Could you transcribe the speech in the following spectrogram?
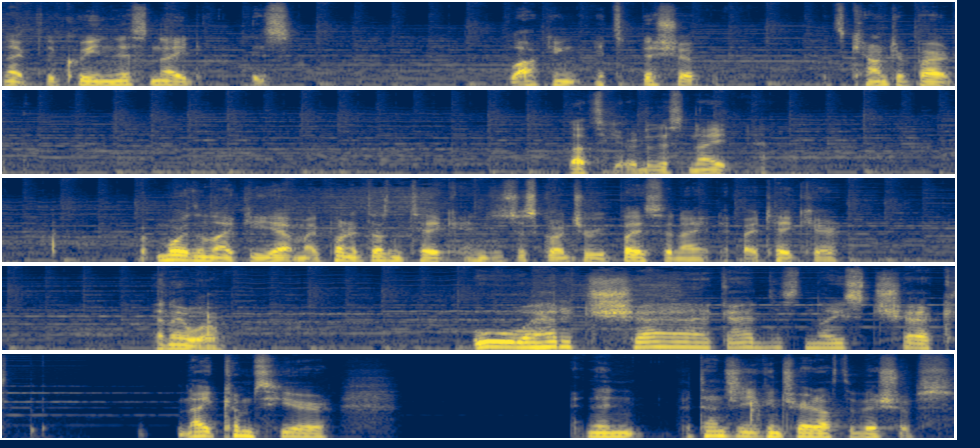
knight for the queen, this knight is blocking its bishop its counterpart. Love to get rid of this knight. But more than likely, yeah, my opponent doesn't take and is just going to replace the knight if I take here. And I will. Ooh, I had a check. I had this nice check. Knight comes here. And then potentially you can trade off the bishops.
